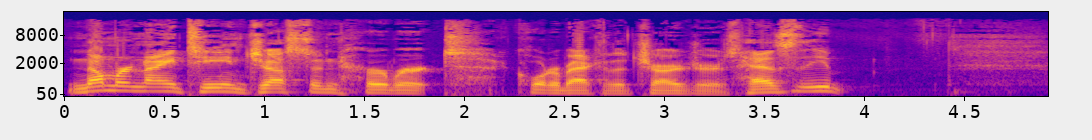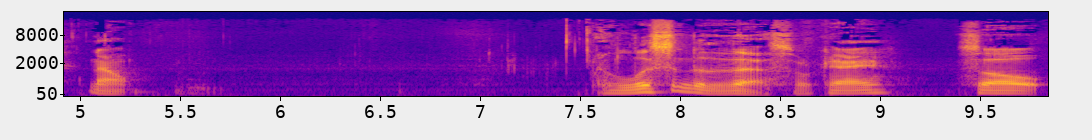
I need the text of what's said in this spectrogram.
Number 19, Justin Herbert, quarterback of the Chargers, has the now, listen to this, okay? So,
